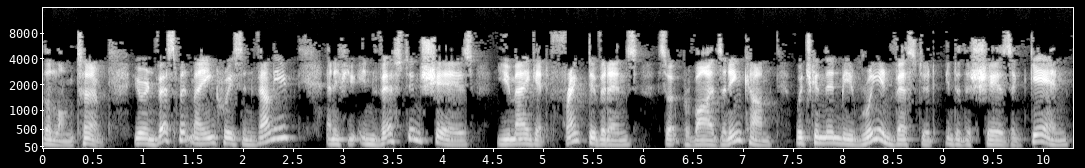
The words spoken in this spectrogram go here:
the long term. Your investment may increase in value, and if you invest in shares, you may get frank dividends, so it provides an income which can then be reinvested into the shares again.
